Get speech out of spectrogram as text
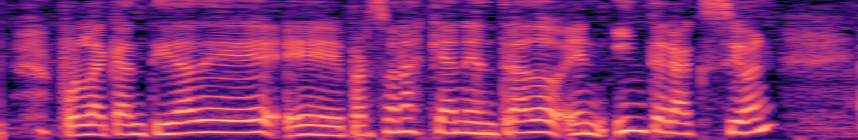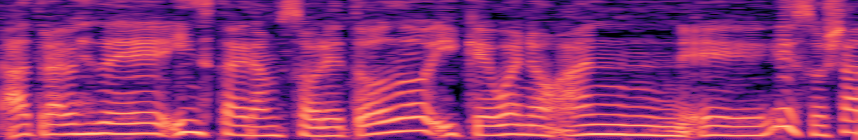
por la cantidad de eh, personas que han entrado en interacción a través de Instagram, sobre todo, y que, bueno, han, eh, eso, ya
